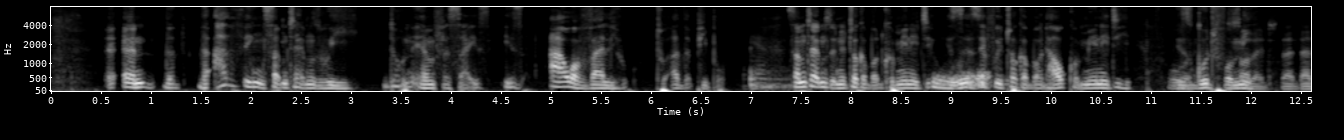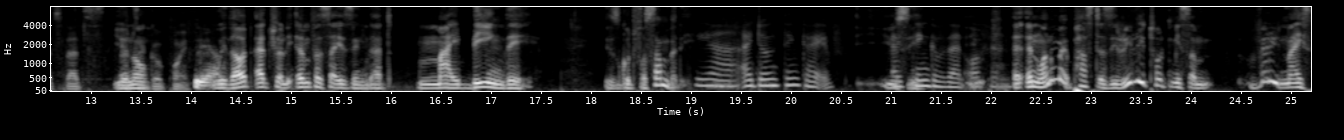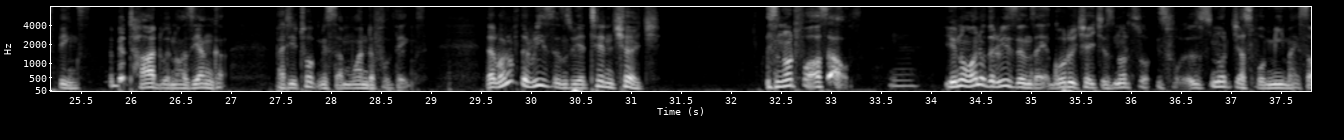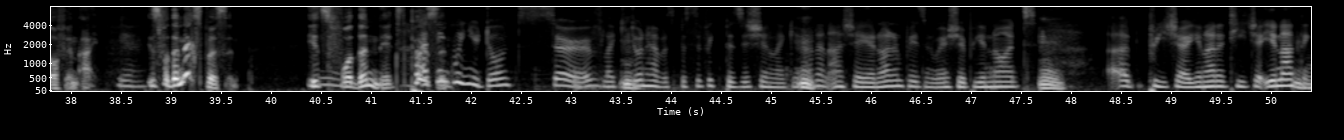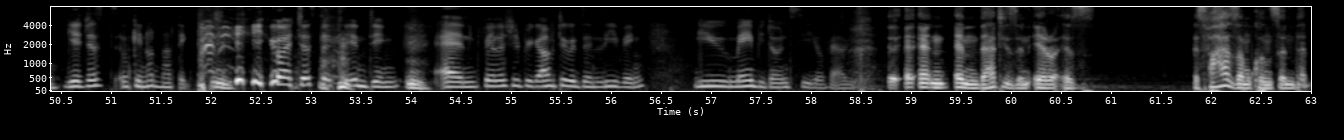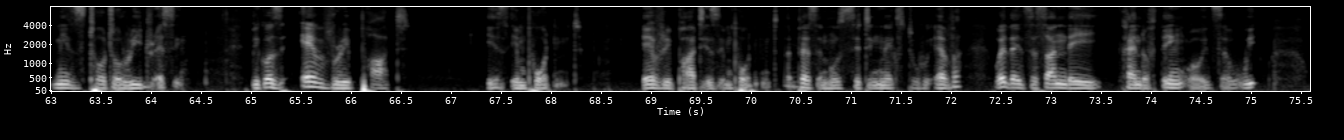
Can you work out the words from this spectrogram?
And the the other thing sometimes we don't emphasize is our value to other people. Yeah. Sometimes when you talk about community, it's as if we talk about how community is good for me. solid. That, that's that's You that's know. a good point. Yeah. without actually emphasizing that my being there is good for somebody. Yeah, I don't think I've You I see. think of that often. And one of my pastors, he really taught me some very nice things. A bit hard when I was younger, but he taught me some wonderful things. That one of the reasons we attend church is not for ourselves. Yeah. You know, one of the reasons I go to church is not so for, it's not just for me, myself, and I. Yeah. It's for the next person. It's Yeah. for the next person. I think when you don't serve, like you Mm. don't have a specific position, like you're Mm. not an usher, you're not in praise and worship, you're not Mm. a preacher, you're not a teacher, you're nothing. You're just okay, not nothing, but Mm. you are just attending Mm. and fellowshipping afterwards and leaving. You maybe don't see your value. And and that is an error as as far as I'm concerned that needs total redressing because every part is important every part is important the Yeah. person who's sitting next to whoever whether it's a Sunday kind of thing or it's a week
